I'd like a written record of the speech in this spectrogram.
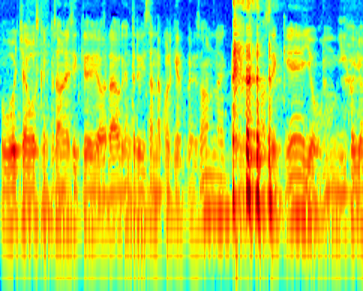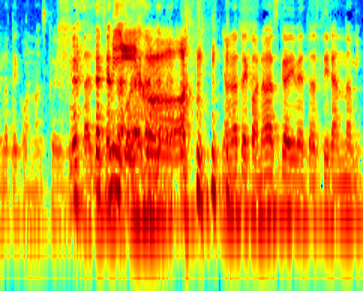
hubo chavos que empezaron a decir que ahora entrevistan a cualquier persona, que no sé qué. Yo, mi hijo, yo no te conozco y me estás diciendo. cosas. Yo no te conozco y me estás tirando a mí.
